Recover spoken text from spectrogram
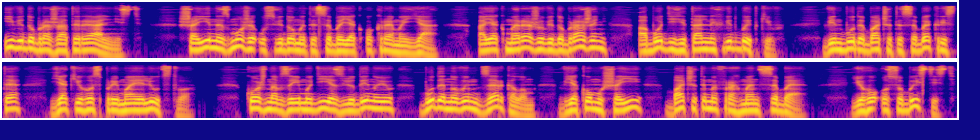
і відображати реальність. Шаї не зможе усвідомити себе як окремий я, а як мережу відображень або дігітальних відбитків. Він буде бачити себе крізь те, як його сприймає людство. Кожна взаємодія з людиною буде новим дзеркалом, в якому шаї бачитиме фрагмент себе. Його особистість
